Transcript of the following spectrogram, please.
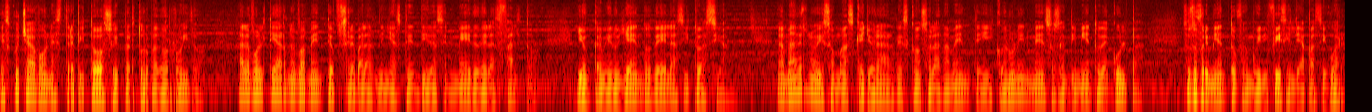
escuchaba un estrepitoso y perturbador ruido. Al voltear nuevamente observa a las niñas tendidas en medio del asfalto y un camión huyendo de la situación. La madre no hizo más que llorar desconsoladamente y con un inmenso sentimiento de culpa, su sufrimiento fue muy difícil de apaciguar.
